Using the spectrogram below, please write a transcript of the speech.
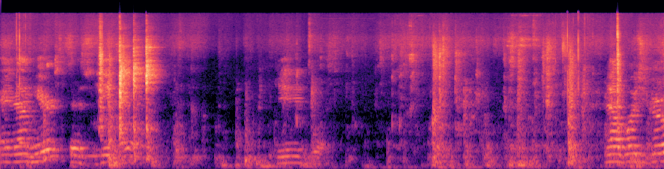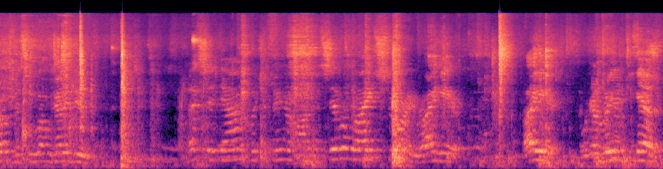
And down here it says did what? Did what? Now, boys and girls, let's see what we're gonna do. Let's sit down and put your finger on the civil rights story right here. Right here. We're gonna read it together.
